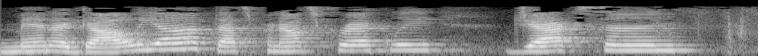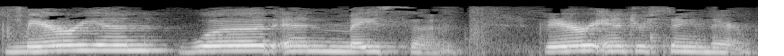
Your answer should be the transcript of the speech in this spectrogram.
Managalia, that's pronounced correctly. Jackson, Marion, Wood, and Mason. Very interesting there.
